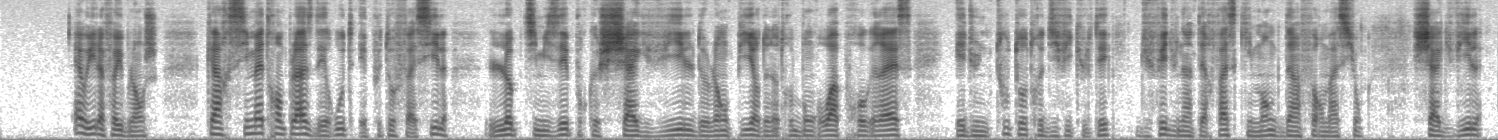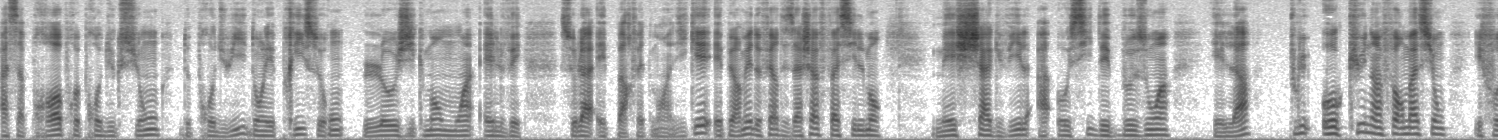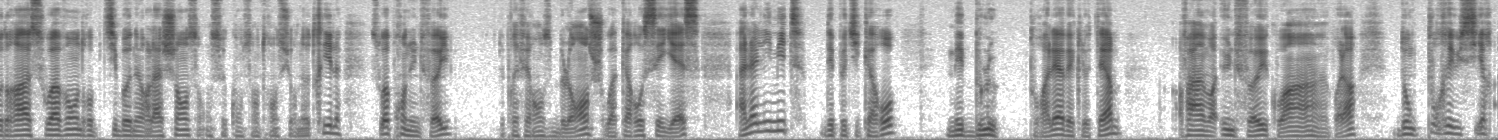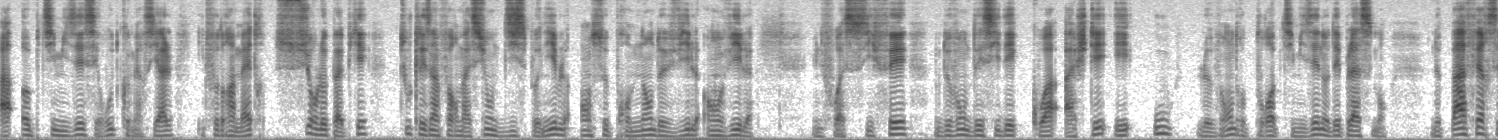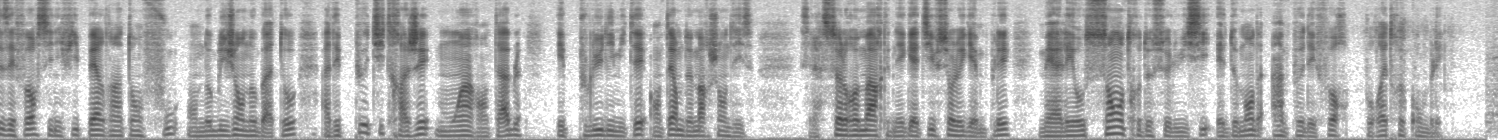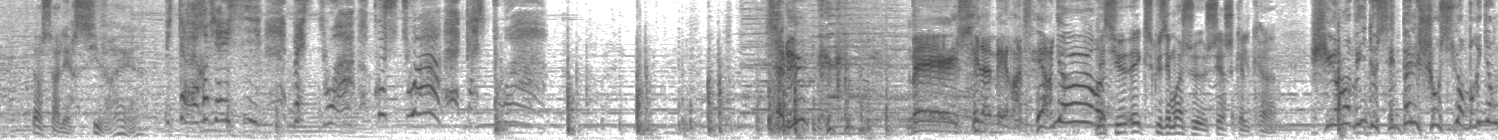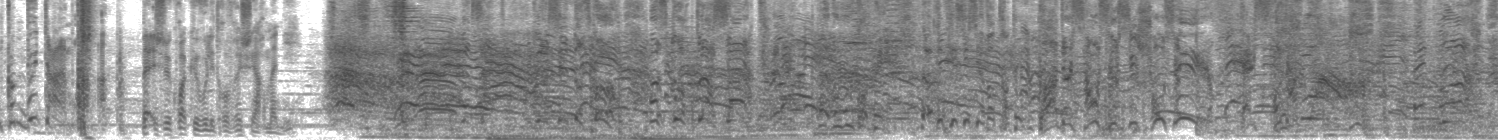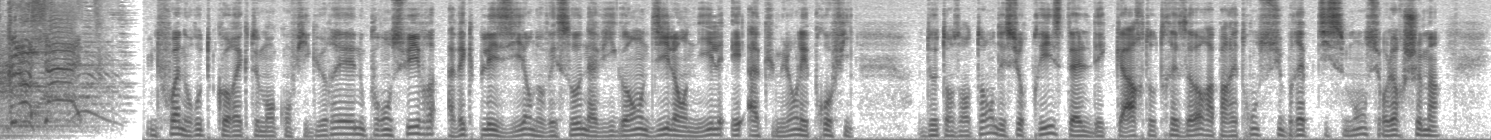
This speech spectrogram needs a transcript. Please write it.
Eh oui, la feuille blanche. Car si mettre en place des routes est plutôt facile, l'optimiser pour que chaque ville de l'empire de notre bon roi progresse est d'une toute autre difficulté du fait d'une interface qui manque d'informations. Chaque ville a sa propre production de produits dont les prix seront logiquement moins élevés. Cela est parfaitement indiqué et permet de faire des achats facilement. Mais chaque ville a aussi des besoins et là, plus aucune information. Il faudra soit vendre au petit bonheur la chance en se concentrant sur notre île, soit prendre une feuille, de préférence blanche ou à carreaux CIS, à la limite des petits carreaux, mais bleus, pour aller avec le terme. Enfin, une feuille, quoi, hein, voilà. Donc, pour réussir à optimiser ces routes commerciales, il faudra mettre sur le papier toutes les informations disponibles en se promenant de ville en ville. Une fois ci fait, nous devons décider quoi acheter et où le vendre pour optimiser nos déplacements. Ne pas faire ces efforts signifie perdre un temps fou en obligeant nos bateaux à des petits trajets moins rentables et plus limités en termes de marchandises. C'est la seule remarque négative sur le gameplay, mais elle est au centre de celui-ci et demande un peu d'effort pour être comblée. Non, ça a l'air si vrai. Hein. Peter, reviens ici Baisse-toi Couche-toi Cache-toi Salut Mais c'est la mer inférieure Messieurs, excusez-moi, je cherche quelqu'un. J'ai envie de ces belles chaussures brillantes comme butin, moi Ben, je crois que vous les trouverez chez Armani. Clochette, au secours. Au secours, Clochette Ah, Vous vous trompez. Réfléchissez avant de tromper Pas de sang sur ces chaussures Elles sont à moi. Aide-moi Clochette. Une fois nos routes correctement configurées, nous pourrons suivre avec plaisir nos vaisseaux naviguant d'île en île et accumulant les profits. De temps en temps, des surprises telles des cartes au trésor apparaîtront subrepticement sur leur chemin.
